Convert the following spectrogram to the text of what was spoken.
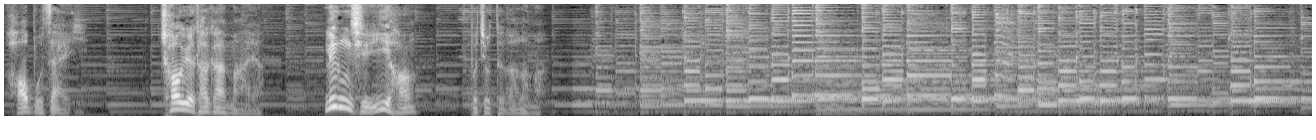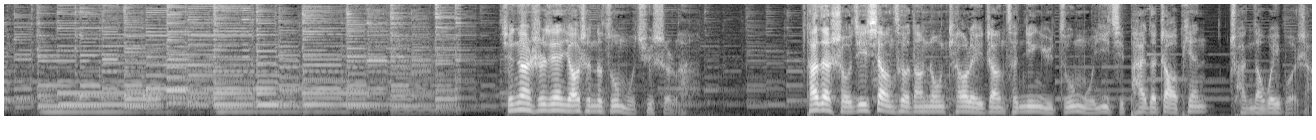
毫不在意，超越他干嘛呀？另起一行，不就得了吗？前段时间，姚晨的祖母去世了。他在手机相册当中挑了一张曾经与祖母一起拍的照片，传到微博上。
